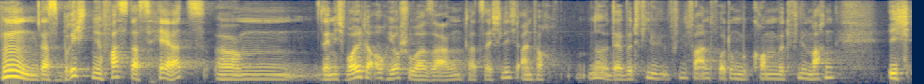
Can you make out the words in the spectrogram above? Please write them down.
Hm, das bricht mir fast das Herz, ähm, denn ich wollte auch Joshua sagen, tatsächlich. Einfach, ne, der wird viel, viel Verantwortung bekommen, wird viel machen. Ich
